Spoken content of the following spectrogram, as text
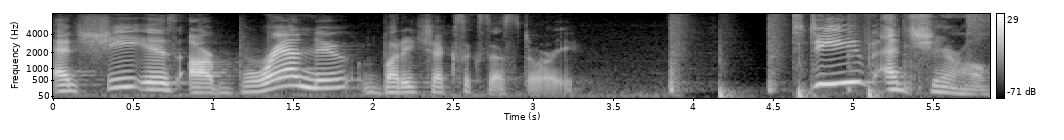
and she is our brand new Buddy Check success story. Steve and Cheryl.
